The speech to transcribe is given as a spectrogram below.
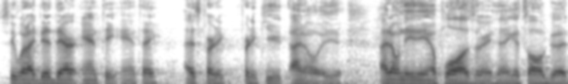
See what I did there? Anti, anti? That's pretty, pretty cute. I know. I don't need any applause or anything. It's all good.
